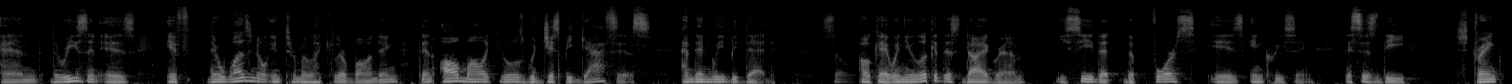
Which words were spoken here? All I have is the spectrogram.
and the reason is if there was no intermolecular bonding, then all molecules would just be gases and then we'd be dead. So, okay, when you look at this diagram, you see that the force is increasing. This is the strength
